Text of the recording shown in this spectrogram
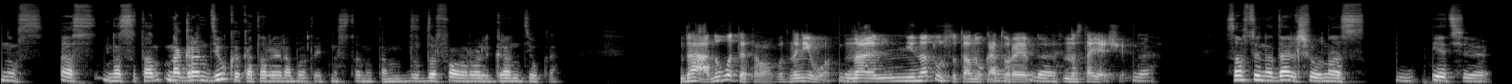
Ну, а на, сатан- на Грандюка, который работает на стану, там, Дефо роль Грандюка. Да, ну вот этого, вот на него. Да. На, не на ту сатану, которая да. настоящая. Да. Собственно, дальше у нас эти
